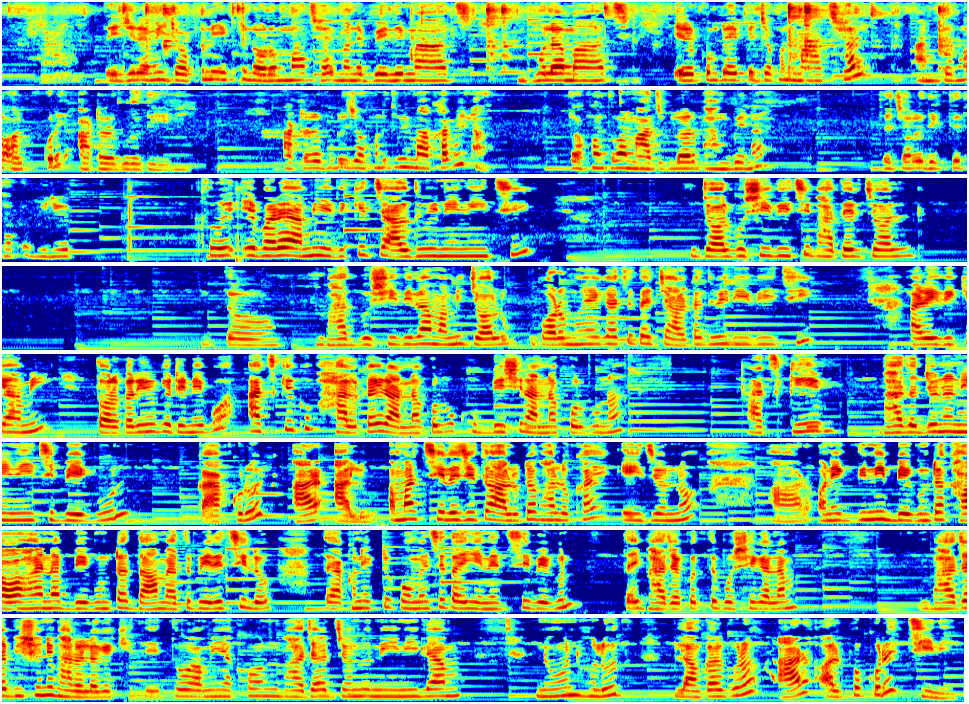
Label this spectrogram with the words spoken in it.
তো এই জন্য আমি যখনই একটু নরম মাছ হয় মানে বেলে মাছ, ভোলা মাছ, এরকম টাইপের যখন মাছ হয়, আমি তখন অল্প করে আটার গুঁড়ো দিয়ে নিই আটার গুঁড়ো যখন তুমি মাখাবে না, তখন তোমার মাছগুলো আর ভাঙবে না। তো চলো দেখতে থাকো ভিডিও তো এবারে আমি এদিকে চাল ধুয়ে নিয়ে নিয়েছি। জল বসিয়ে দিয়েছি, ভাতের জল। তো ভাত বসিয়ে দিলাম। আমি জল গরম হয়ে গেছে, তাই চালটা ধুয়ে দিয়ে দিয়েছি। আর এদিকে আমি তরকারিও কেটে নেব। আজকে খুব হালকাই রান্না করব, খুব বেশি রান্না করব না। আজকে ভাজার জন্য নিয়ে নিয়েছি বেগুন, কাঁকরোল আর আলু। আমার ছেলে যেহেতু আলুটা ভালো খায়, এই জন্য আর অনেক দিনই বেগুনটা খাওয়া হয় না, বেগুনটার দাম এত বেড়েছিল, তো এখন একটু কমেছে, তাই এনেছি বেগুন, তাই ভাজা করতে বসে গেলাম। ভাজা ভীষণই ভালো লাগে খেতে, তো আমি এখন ভাজার জন্য নিয়ে নিলাম নুন, হলুদ, লঙ্কার গুঁড়ো আর অল্প করে চিনি,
